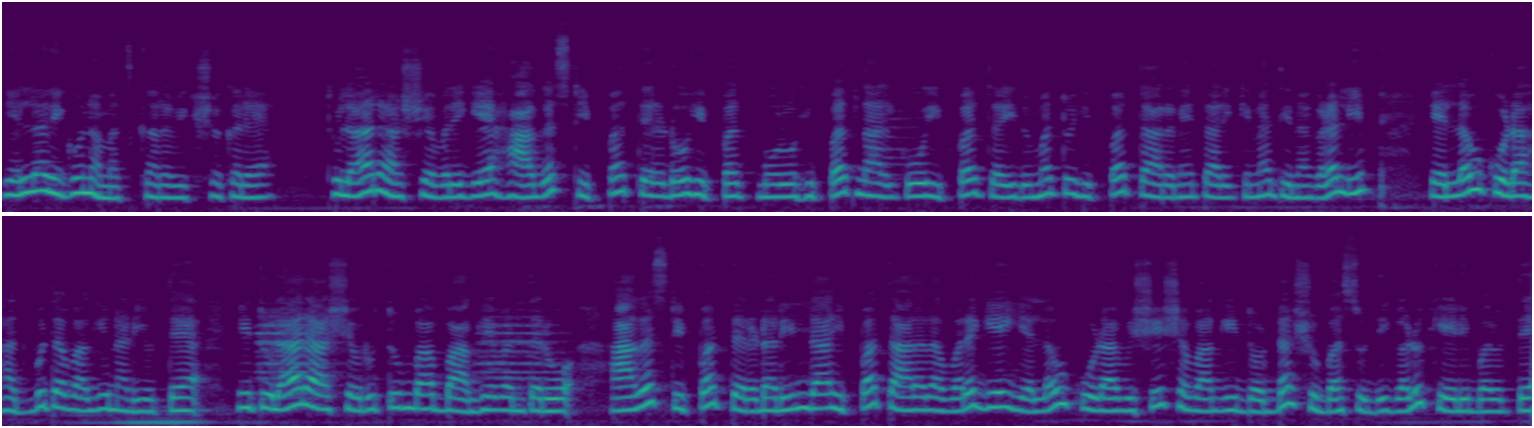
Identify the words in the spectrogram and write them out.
ಎಲ್ಲರಿಗೂ ನಮಸ್ಕಾರ ವೀಕ್ಷಕರೇ. ತುಲಾ ರಾಶಿಯವರಿಗೆ ಆಗಸ್ಟ್ ಇಪ್ಪತ್ತೆರಡು ಇಪ್ಪತ್ತ್ಮೂರು ಇಪ್ಪತ್ತ್ನಾಲ್ಕು ಇಪ್ಪತ್ತೈದು ಮತ್ತು ಇಪ್ಪತ್ತಾರನೇ ತಾರೀಕಿನ ದಿನಗಳಲ್ಲಿ ಎಲ್ಲವೂ ಕೂಡ ಅದ್ಭುತವಾಗಿ ನಡೆಯುತ್ತೆ. ಈ ತುಲಾರಾಶಿಯವರು ತುಂಬ ಭಾಗ್ಯವಂತರು. ಆಗಸ್ಟ್ ಇಪ್ಪತ್ತೆರಡರಿಂದ ಇಪ್ಪತ್ತಾರರವರೆಗೆ ಎಲ್ಲವೂ ಕೂಡ ವಿಶೇಷವಾಗಿ ದೊಡ್ಡ ಶುಭ ಸುದ್ದಿಗಳು ಕೇಳಿಬರುತ್ತೆ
